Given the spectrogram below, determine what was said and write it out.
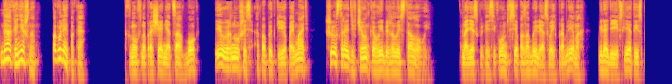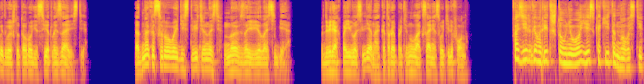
«Да, конечно. Погуляй пока. Ткнув на прощание отца в бок и увернувшись от попытки ее поймать, шустрая девчонка выбежала из столовой. На несколько секунд все позабыли о своих проблемах, глядя ей вслед и испытывая что-то вроде светлой зависти. Однако суровая действительность вновь заявила о себе. В дверях появилась Лена, которая протянула Оксане свой телефон. «Фазиль говорит, что у него есть какие-то новости».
